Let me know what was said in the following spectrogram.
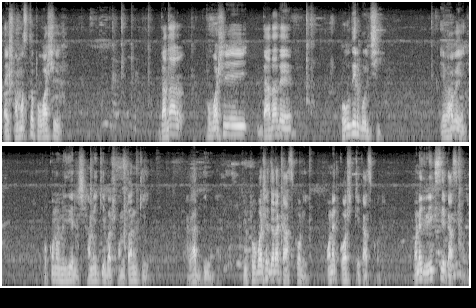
তাই সমস্ত প্রবাসী, দাদার প্রবাসী দাদাদের বৌদের বলছি, এভাবে কখনো নিজের স্বামীকে বা সন্তানকে আঘাত দিও না। প্রবাসে যারা কাজ করে, অনেক কষ্টে কাজ করে, অনেক রিক্সে কাজ করে।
